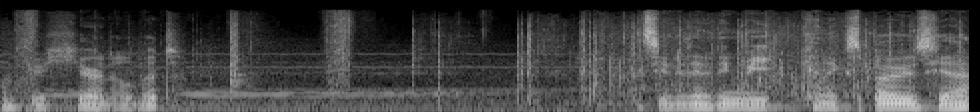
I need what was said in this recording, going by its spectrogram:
come through here a little bit. Let's see if there's anything we can expose here.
